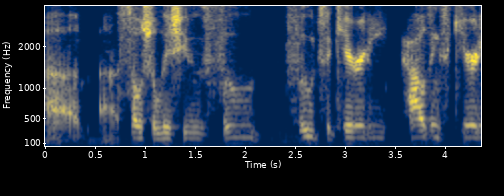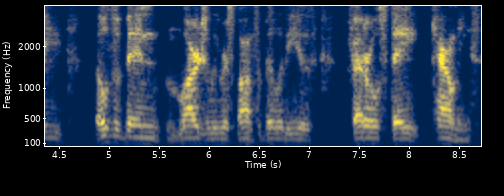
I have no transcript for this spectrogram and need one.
uh, uh, social issues, food, food security, housing security, those have been largely responsibility of federal, state, counties.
